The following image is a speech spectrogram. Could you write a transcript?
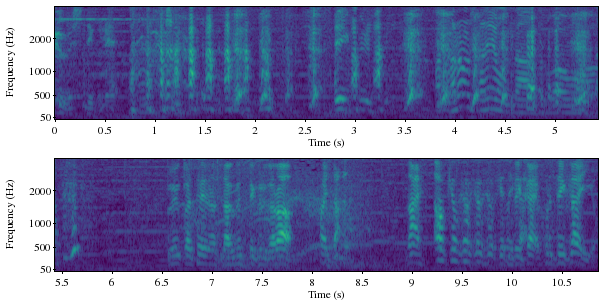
ちょっブーしてくれ。としてくれ。あ頼むしかねえもんなそこはもう。上から手で殴ってくるから入った。ナイス。オッケーオッケーオッケーオッケー。でかい。これでかいよ。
